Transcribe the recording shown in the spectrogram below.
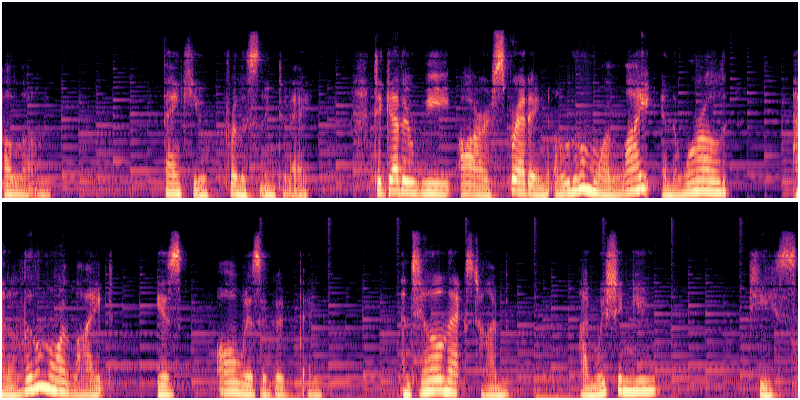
alone. Thank you for listening today. Together, we are spreading a little more light in the world, and a little more light is always a good thing. Until next time, I'm wishing you peace.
